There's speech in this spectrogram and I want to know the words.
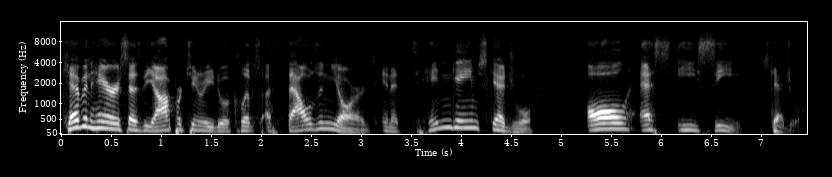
Kevin Harris has the opportunity to eclipse a thousand yards in a 10 game schedule, all SEC schedule.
